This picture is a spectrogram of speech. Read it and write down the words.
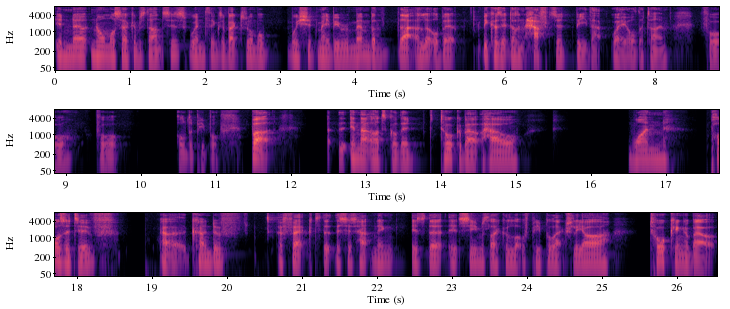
in no, normal circumstances when things are back to normal we should maybe remember that a little bit because it doesn't have to be that way all the time for for older people but uh, in that article they talk about how one positive uh, kind of effect that this is happening is that it seems like a lot of people actually are talking about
